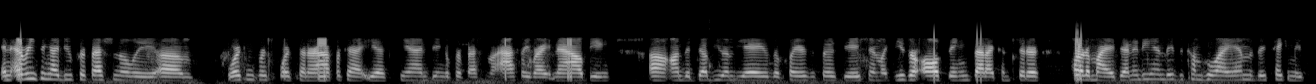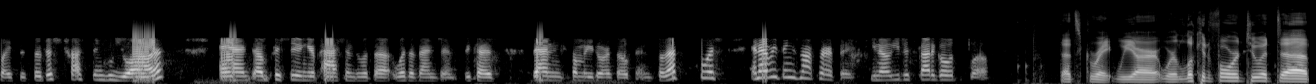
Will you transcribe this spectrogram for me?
and everything I do professionally, um, working for SportsCenter Africa at ESPN, being a professional athlete right now, being uh, on the WNBA, the Players Association, like these are all things that I consider part of my identity, and they've become who I am, and they've taken me places. So just trusting who you are and um, pursuing your passions with a with a vengeance because then so many doors open. So that's push, and everything's not perfect. You know, you just got to go with the flow. That's great. We are we're looking forward to it. Uh,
